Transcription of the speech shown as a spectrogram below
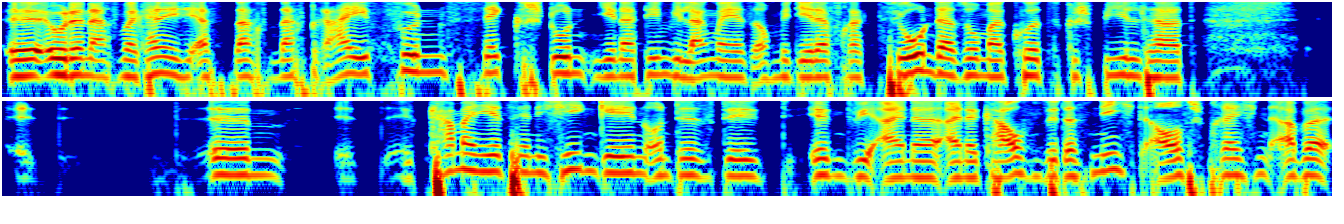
äh, oder nach, man kann nicht erst nach, nach drei, fünf, sechs Stunden, je nachdem, wie lange man jetzt auch mit jeder Fraktion da so mal kurz gespielt hat, äh, ähm, kann man jetzt ja nicht hingehen und irgendwie eine, eine kaufen sie das nicht aussprechen, aber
